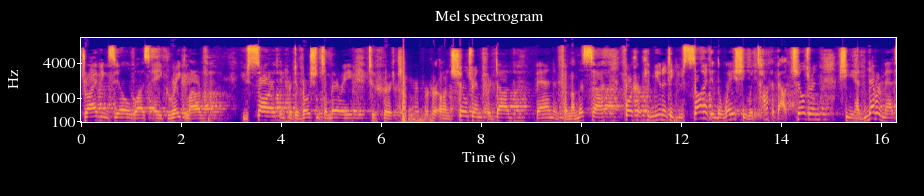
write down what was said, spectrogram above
Driving Zill was a great love you saw it in her devotion to Larry, to her care for her own children, for Doug, Ben, and for Melissa, for her community. You saw it in the way she would talk about children she had never met,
